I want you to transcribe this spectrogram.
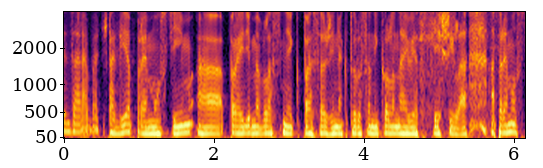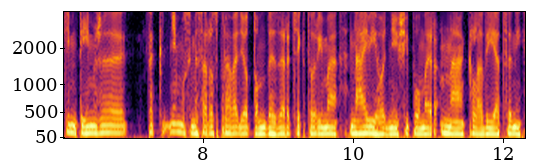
ten zarábač. Tak ja premostím a prejdeme vlastne k pasáži, na ktorú sa Nikola najviac tešila. A premostím tým, že tak nemusíme sa rozprávať o tom dezerte, ktorý má najvýhodnejší pomer náklady a ceny,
